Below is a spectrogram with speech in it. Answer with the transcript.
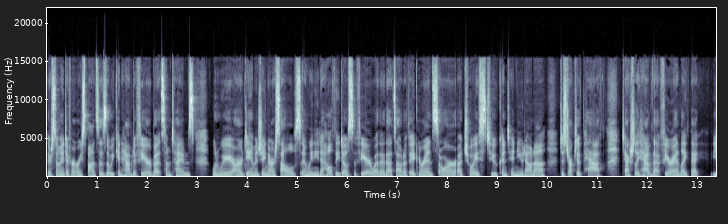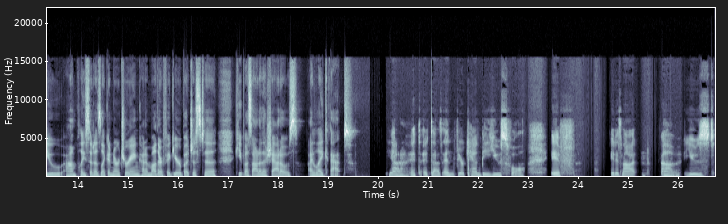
there's so many different responses that we can have to fear, but sometimes when we are damaging ourselves and we need a healthy dose of fear, whether that's out of ignorance or a choice to continue down a destructive path, to actually have that fear, I like that you um, place it as like a nurturing kind of mother figure, but just to keep us out of the shadows. I like that. Yeah, it, it does. And fear can be useful if it is not uh, used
